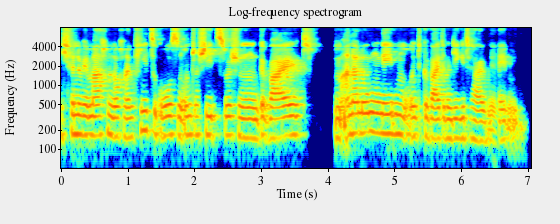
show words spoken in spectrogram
Ich finde, wir machen noch einen viel zu großen Unterschied zwischen Gewalt im analogen Leben und Gewalt im digitalen Leben.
